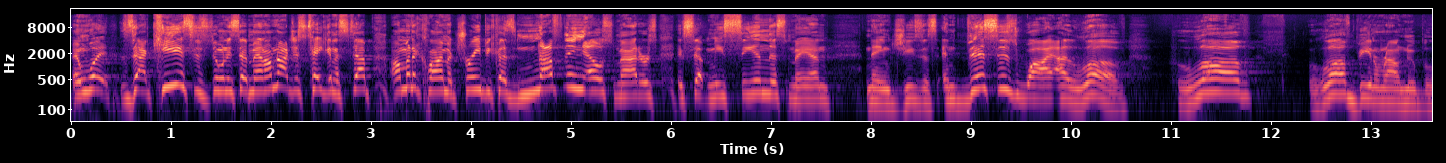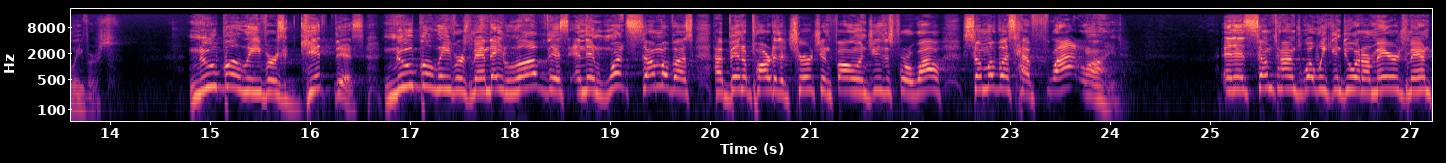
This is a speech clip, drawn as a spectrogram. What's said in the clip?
And what Zacchaeus is doing, he said, Man, I'm not just taking a step, I'm gonna climb a tree because nothing else matters except me seeing this man named Jesus. And this is why I love, love, love being around new believers. New believers get this. New believers, man, they love this. And then once some of us have been a part of the church and following Jesus for a while, some of us have flatlined. And it's sometimes what we can do in our marriage, man.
